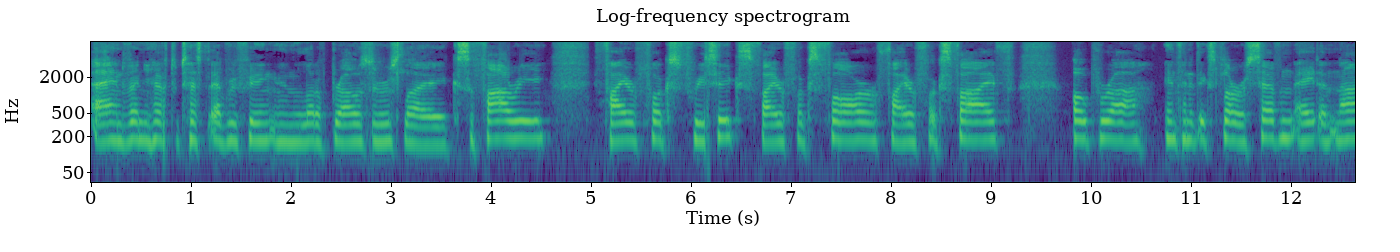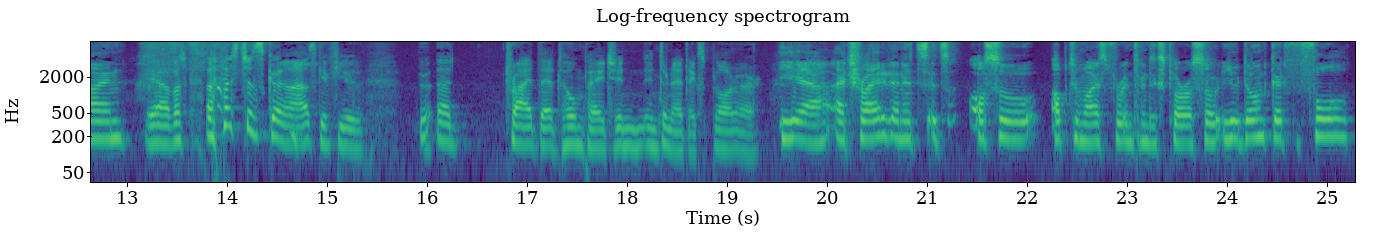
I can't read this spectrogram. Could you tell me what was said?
And when you have to test everything in a lot of browsers like Safari, Firefox 3.6, Firefox 4, Firefox 5, Opera, Internet Explorer 7, 8, and 9. Yeah, but I was just going to ask if you uh, tried that homepage in Internet Explorer. Yeah, I tried it, and it's it's also optimized for Internet Explorer, so you don't get full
